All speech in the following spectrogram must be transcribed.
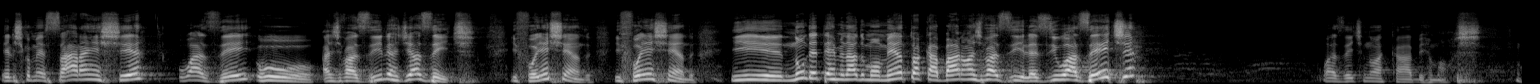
eles começaram a encher o azeite, o, as vasilhas de azeite. E foi enchendo, e foi enchendo. E num determinado momento acabaram as vasilhas. E o azeite? O azeite não acaba, irmãos.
